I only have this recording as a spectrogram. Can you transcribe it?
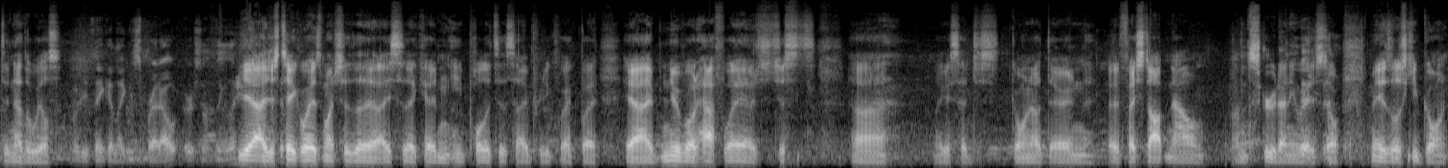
didn't have the wheels. What are you thinking? Like spread out or something like? Yeah, I just take away as much of the ice as I could, and he pulled it to the side pretty quick. But yeah, I knew about halfway. I was just like I said, just going out there, and if I stop now, I'm screwed anyway. So may as well just keep going.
